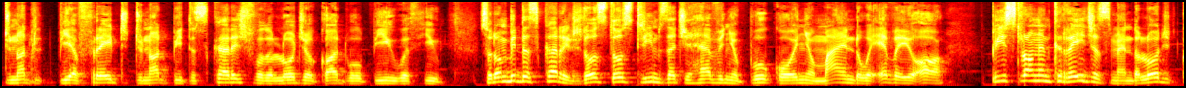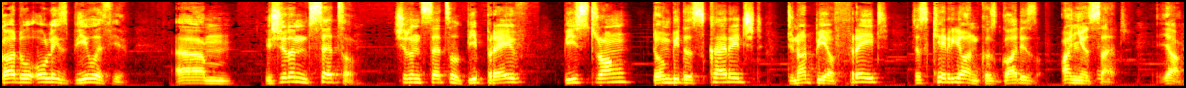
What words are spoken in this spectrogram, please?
Do not be afraid. Do not be discouraged, for the Lord your God will be with you. So don't be discouraged. Those those dreams that you have in your book or in your mind or wherever you are, be strong and courageous, man. The Lord God will always be with you. Um, you shouldn't settle. Shouldn't settle. Be brave. Be strong. Don't be discouraged. Do not be afraid. Just carry on, because God is on your side. Yeah.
